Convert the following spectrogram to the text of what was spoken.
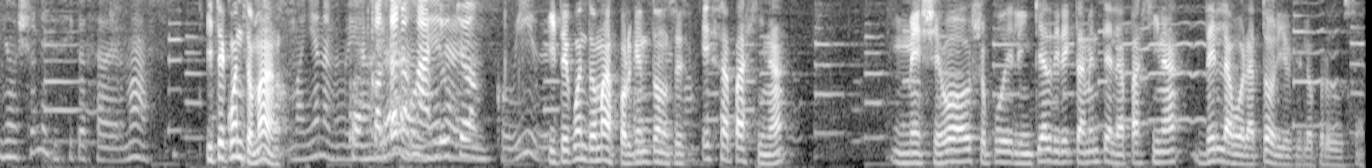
No, yo necesito saber más. Y te cuento más. Mañana me voy a contanos más, Lucho. COVID. Y te cuento más, porque entonces esa página me llevó, yo pude linkear directamente a la página del laboratorio que lo produce.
